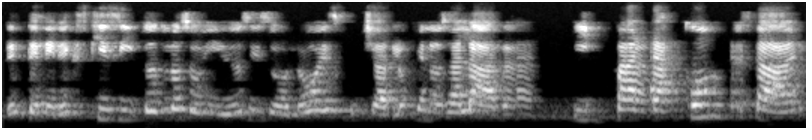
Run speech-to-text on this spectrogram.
de tener exquisitos los oídos y solo escuchar lo que nos halaga. Y para conversar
